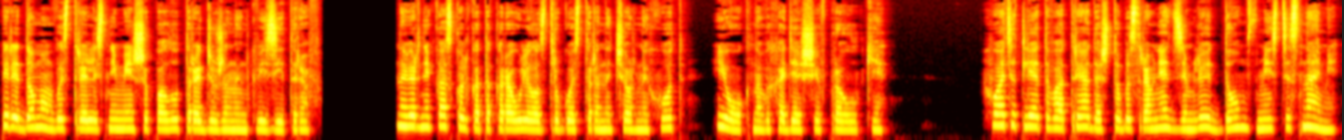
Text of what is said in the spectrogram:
Перед домом выстроились не меньше полутора дюжин инквизиторов. Наверняка сколько-то караулило с другой стороны черный ход и окна, выходящие в проулки. Хватит ли этого отряда, чтобы сравнять с землей дом вместе с нами?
